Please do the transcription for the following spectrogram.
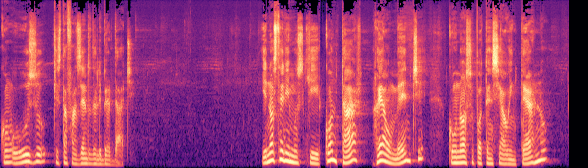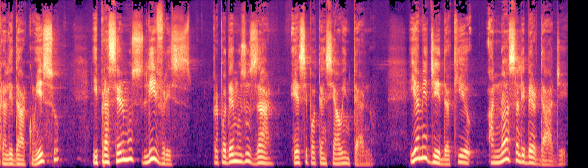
com o uso que está fazendo da liberdade. E nós teríamos que contar realmente com o nosso potencial interno para lidar com isso e para sermos livres, para podermos usar esse potencial interno. E à medida que a nossa liberdade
